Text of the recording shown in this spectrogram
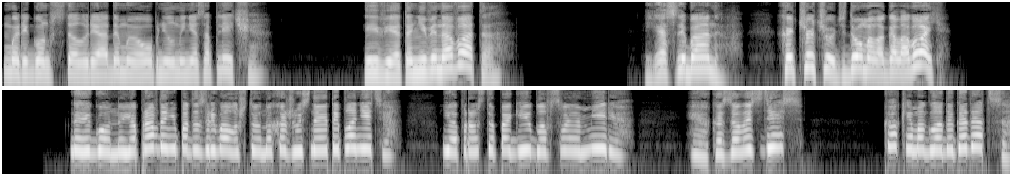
Маригон встал рядом и обнял меня за плечи. И Вета не виновата. Если бы она хоть чуть-чуть думала головой... Да, Игон, но я правда не подозревала, что я нахожусь на этой планете. Я просто погибла в своем мире и оказалась здесь. Как я могла догадаться?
